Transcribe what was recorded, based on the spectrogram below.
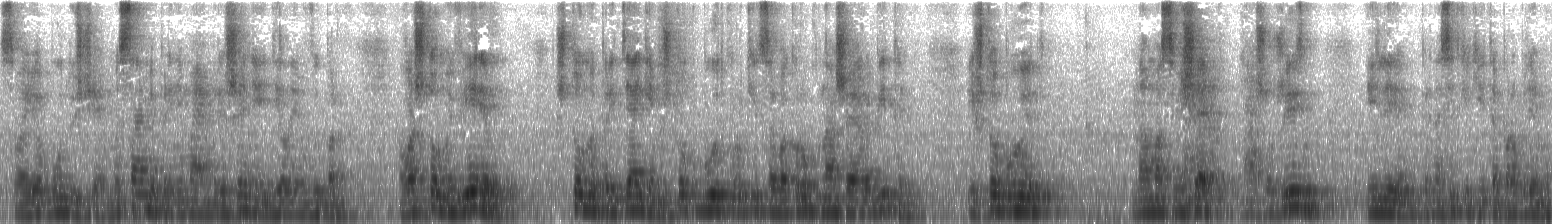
свое будущее. Мы сами принимаем решение и делаем выбор. Во что мы верим, что мы притягиваем, что будет крутиться вокруг нашей орбиты и что будет нам освещать нашу жизнь или приносить какие-то проблемы.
